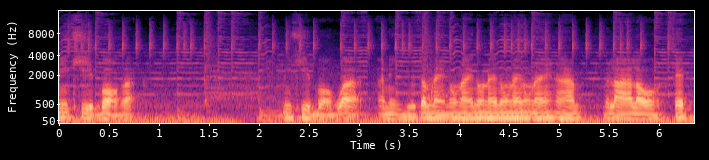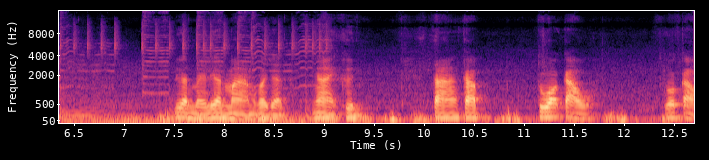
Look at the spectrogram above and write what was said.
มีขีดบอกแล้วมีขีดบอกว่าอันนี้อยู่ตำแหน่งตรงไหนตรงไหนตรงไหนตรงไหนนะครับ เวลาเราเซตเลื่อนไปเลื่อนมามันก็จะง่ายขึ้น ต่างกับตัวเก่า ตัวเก่า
